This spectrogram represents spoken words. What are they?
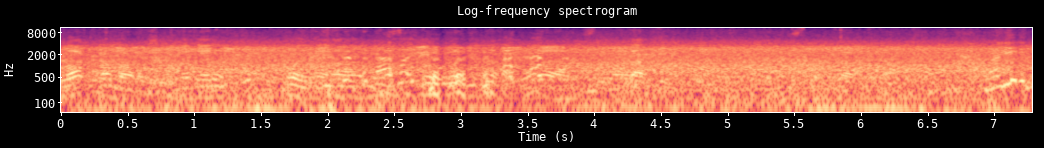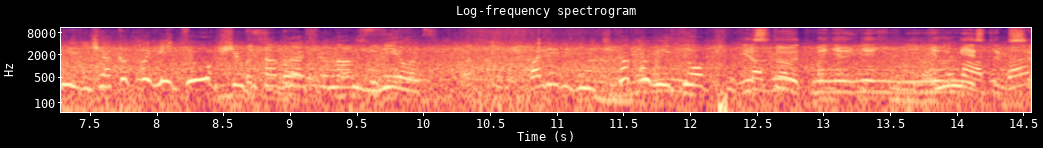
Флаг Хабаровска. Ой, да. Так. Валерий Дмитриевич, а как вы видите общую фотографию нам сделать? Валерий Дмитриевич, как вы видите общую Не стоит, мы не, не, не, не Не надо, уместимся.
